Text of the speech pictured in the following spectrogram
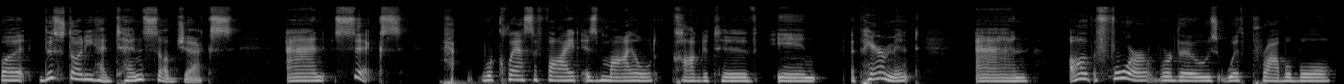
But this study had 10 subjects and six were classified as mild cognitive impairment and four were those with probable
